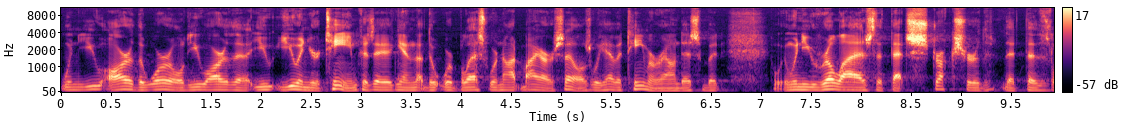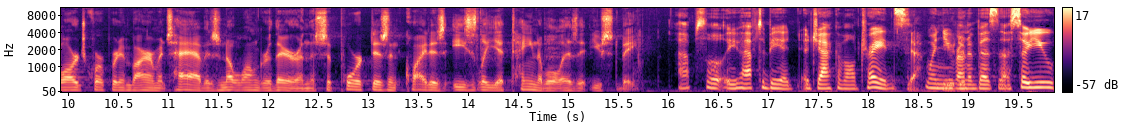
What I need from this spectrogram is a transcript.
when you are the world, you are the you you and your team. Because eh, again, we're blessed. We're not by ourselves. We have a team around us. But when you realize that that structure that those large corporate environments have is no longer there, and the support isn't quite as easily attainable as it used to be. Absolutely, you have to be a, a jack of all trades yeah, when you, you run do. a business. So you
